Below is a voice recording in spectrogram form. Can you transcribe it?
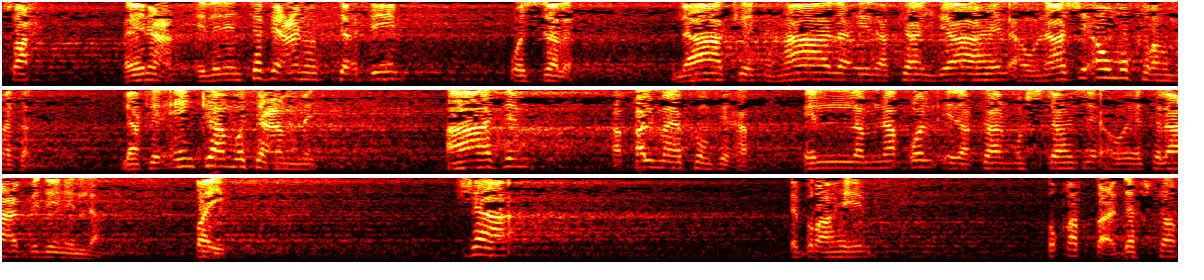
صح؟ أي نعم. إذا ينتفع عنه التأثيم والزلل. لكن هذا إذا كان جاهل أو ناسي أو مكره مثلا. لكن إن كان متعمد آثم أقل ما يكون في حق. إن لم نقل إذا كان مستهزئ أو يتلاعب بدين الله. طيب. جاء إبراهيم أقطع دفتر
